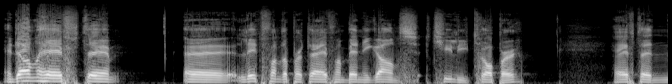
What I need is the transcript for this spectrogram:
En dan heeft lid van de partij van Benny Gans, Chili Tropper, heeft een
